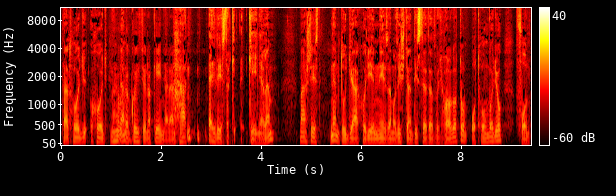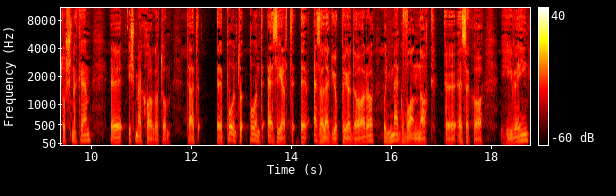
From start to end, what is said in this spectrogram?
Tehát, hogy... hogy Na, nem, akkor itt jön a kényelem. Hát egyrészt a kényelem, másrészt nem tudják, hogy én nézem az Isten tiszteletet, vagy hallgatom, otthon vagyok, fontos nekem, és meghallgatom. Tehát pont, pont ezért ez a legjobb példa arra, hogy megvannak ezek a híveink,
